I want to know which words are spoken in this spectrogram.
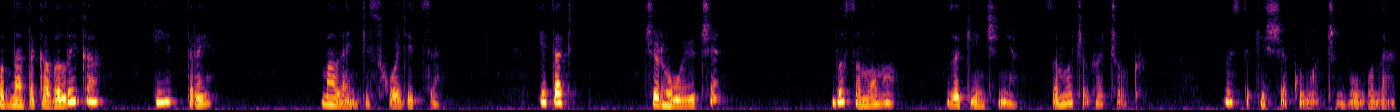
одна така велика і три маленькі сходяться. І так чергуючи до самого закінчення. Замочок гачок. Ось такий ще кулончик був у Олени.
